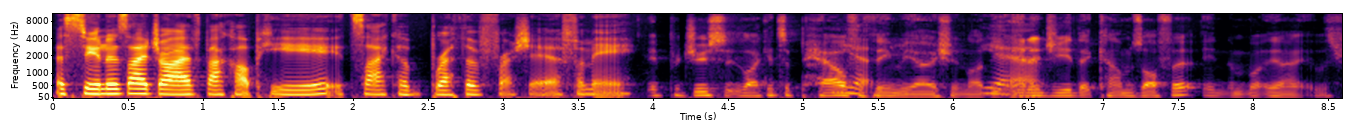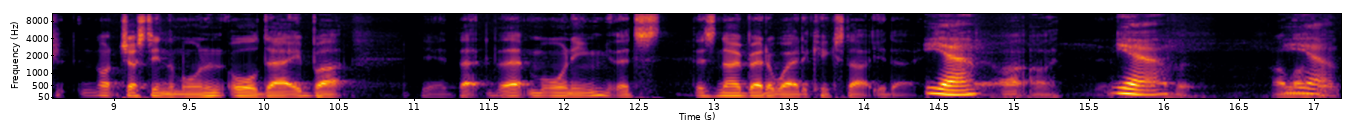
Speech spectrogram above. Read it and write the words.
as soon as i drive back up here it's like a breath of fresh air for me it produces like it's a powerful Yeah. thing. The ocean, like Yeah. the energy that comes off it in the you know not just in the morning, all day, but yeah, that that morning. That's there's no better way to kickstart your day. yeah I, I yeah it. I love Yeah. it.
